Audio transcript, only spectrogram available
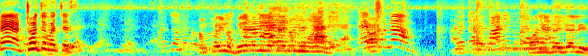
એ અઠો જો વચ્ચે છે. આમ ફરીને ઊભી રહે તો દી થાય હમું આમ પાણી દઈ દેલી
